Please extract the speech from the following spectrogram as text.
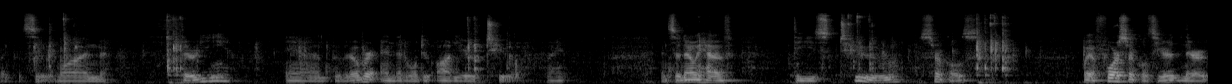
like let's say 130, and move it over, and then we'll do audio 2, right? And so now we have these two circles. We have four circles here, and they're,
